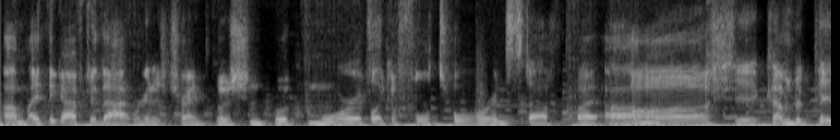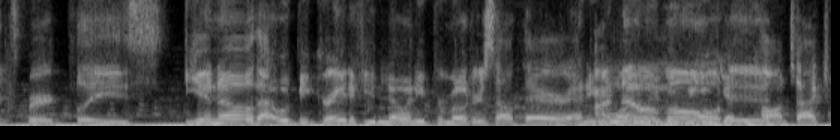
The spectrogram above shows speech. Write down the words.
um, I think after that we're gonna try and push and book more of like a full tour and stuff. But um, oh shit! Come to Pittsburgh, please. you know, that would be great if you know any promoters out there anyone know 'em maybe we all, can get dude. in contact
